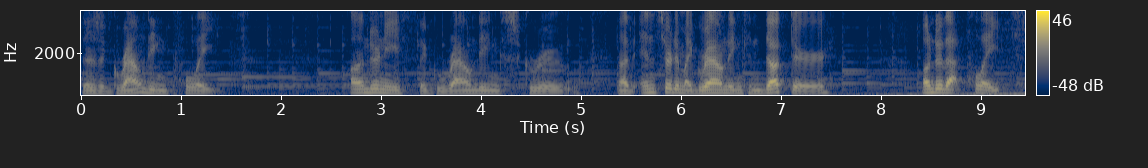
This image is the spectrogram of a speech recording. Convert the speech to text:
There's a grounding plate underneath the grounding screw. And I've inserted my grounding conductor under that plate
